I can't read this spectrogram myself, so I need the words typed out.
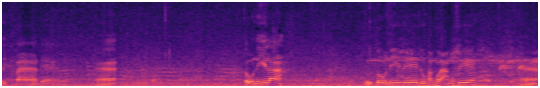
สิบแปดแจ้งนะฮะตู้นี้ล่ะ ดูตู้นี้สิดูข้างหลังสินะฮะ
